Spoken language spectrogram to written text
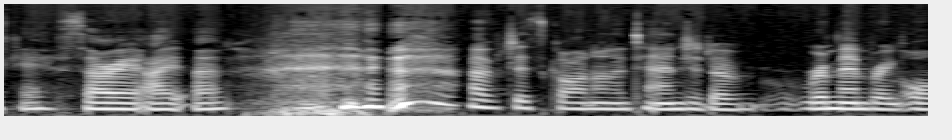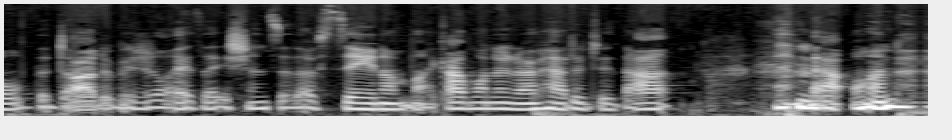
okay. Sorry, I, I've, I've just gone on a tangent of remembering all the data visualizations that I've seen. I'm like, I want to know how to do that and that one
